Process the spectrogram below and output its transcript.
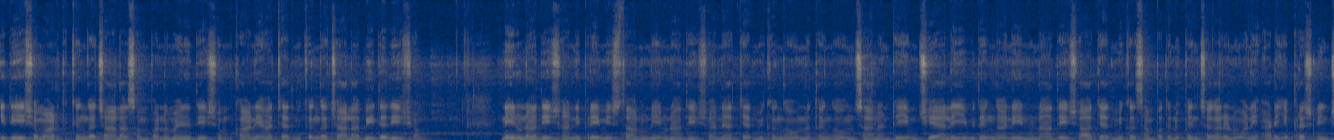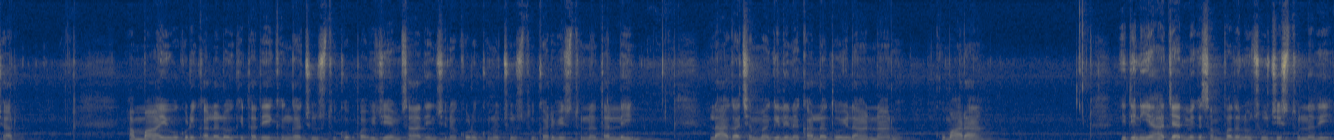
ఈ దేశం ఆర్థికంగా చాలా సంపన్నమైన దేశం కానీ ఆధ్యాత్మికంగా చాలా బీద దేశం. నేను నా దేశాన్ని ప్రేమిస్తాను నేను నా దేశాన్ని ఆధ్యాత్మికంగా ఉన్నతంగా ఉంచాలంటే ఏం చేయాలి? ఏ విధంగా నేను నా దేశ ఆధ్యాత్మిక సంపదను పెంచగలను అని అడిగి ప్రశ్నించారు. అమ్మ ఆ యువకుడి కళ్ళలోకి తదేకంగా చూస్తూ గొప్ప విజయం సాధించిన కొడుకును చూస్తూ గర్విస్తున్న తల్లి లాగా చెమ్మగిలిన కళ్ళతో ఇలా అన్నారు కుమారా ఇది నీ ఆధ్యాత్మిక సంపదను సూచిస్తున్నది.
